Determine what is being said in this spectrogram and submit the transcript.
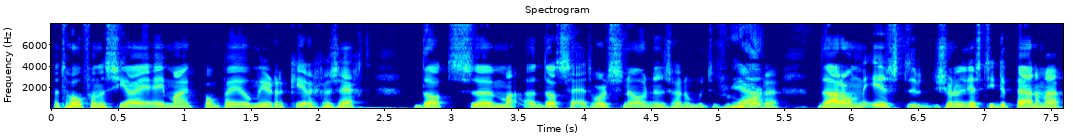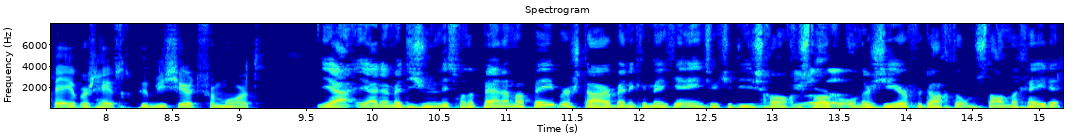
het hoofd van de CIA, Mike Pompeo, meerdere keren gezegd dat ze, dat ze Edward Snowden zouden moeten vermoorden. Daarom is de journalist die de Panama Papers heeft gepubliceerd vermoord. Ja, ja dan met die journalist van de Panama Papers, daar ben ik het met je eens. Dat je, die is gewoon gestorven onder zeer verdachte omstandigheden.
